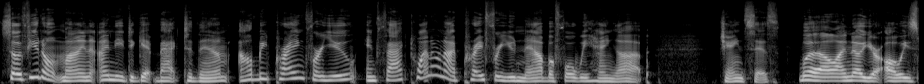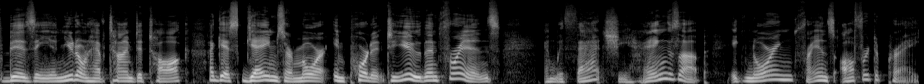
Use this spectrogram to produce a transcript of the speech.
So if you don't mind, I need to get back to them. I'll be praying for you. In fact, why don't I pray for you now before we hang up? Jane says, Well, I know you're always busy and you don't have time to talk. I guess games are more important to you than friends. And with that, she hangs up, ignoring Fran's offer to pray.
